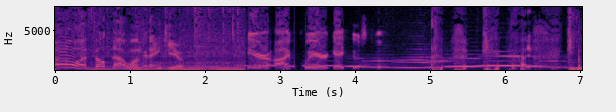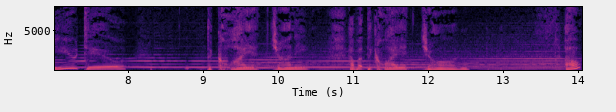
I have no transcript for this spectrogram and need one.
Oh, I felt that one. Thank you. Here, I'm queer. Get used to it. Can you do the quiet Johnny? How about the quiet John? Oh,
